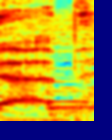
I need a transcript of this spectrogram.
Club.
